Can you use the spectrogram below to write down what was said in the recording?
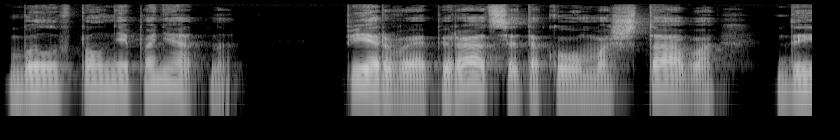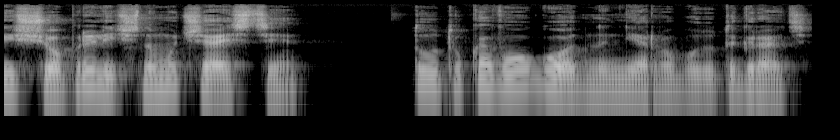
было вполне понятно. Первая операция такого масштаба, да еще при личном участии. Тут у кого угодно нервы будут играть.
